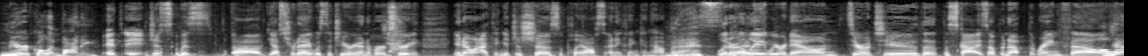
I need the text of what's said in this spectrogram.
Miracle at Bonney. It, it just it was uh, yesterday was the two year anniversary. You know, I think it just shows the playoffs anything can happen. Yes, Literally, yes. we were down 0-2. The the skies opened up, the rain fell, Yeah.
